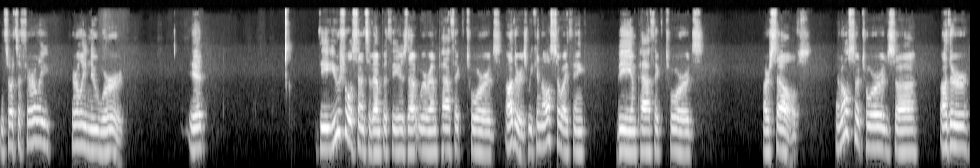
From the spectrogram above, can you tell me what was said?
And so it's a fairly, fairly new word. It, the usual sense of empathy is that we're empathic towards others. We can also, I think, be empathic towards ourselves and also towards uh, other,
